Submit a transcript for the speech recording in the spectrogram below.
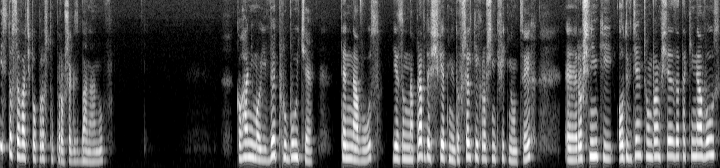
i stosować po prostu proszek z bananów. Kochani moi, wypróbujcie ten nawóz. Jest on naprawdę świetny do wszelkich roślin kwitnących. E, Roślinki odwdzięczą Wam się za taki nawóz,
